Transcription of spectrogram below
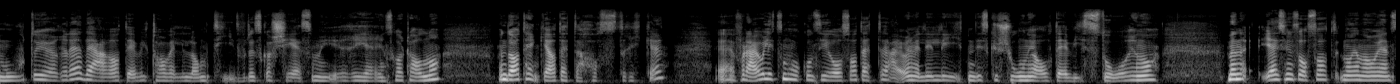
mot å gjøre det, det er at det vil ta veldig lang tid, for det skal skje så mye i regjeringskvartalet nå. Men da tenker jeg at dette haster ikke. Eh, for det er jo litt som Håkon sier også, at dette er jo en veldig liten diskusjon i alt det vi står i nå. Men jeg syns også at når jeg nå igjen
